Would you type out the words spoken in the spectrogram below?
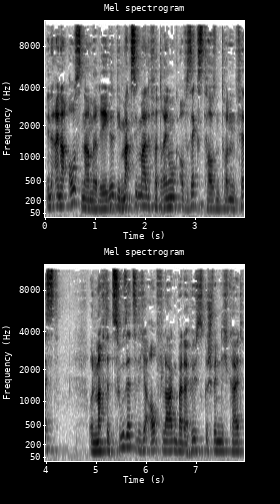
in einer Ausnahmeregel die maximale Verdrängung auf 6000 Tonnen fest und machte zusätzliche Auflagen bei der Höchstgeschwindigkeit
